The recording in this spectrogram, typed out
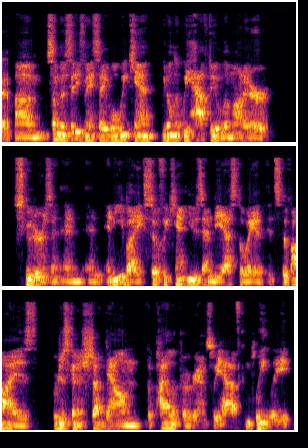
Right. Um, some of the cities may say, well, we can't, we don't, we have to be able to monitor scooters and, and, and, and e-bikes. So if we can't use MDS the way it's devised, we're just going to shut down the pilot programs we have completely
